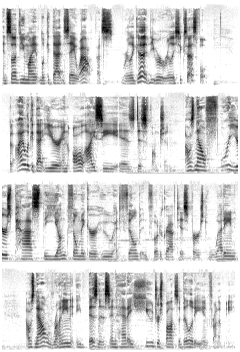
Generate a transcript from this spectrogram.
And some of you might look at that and say, wow, that's really good. You were really successful. But I look at that year and all I see is dysfunction. I was now four years past the young filmmaker who had filmed and photographed his first wedding I was now running a business and had a huge responsibility in front of me.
